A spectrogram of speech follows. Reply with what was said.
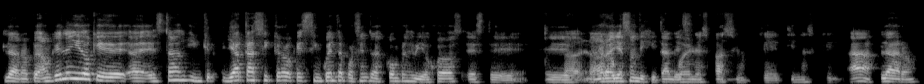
Claro, pero aunque he leído que eh, están ya casi creo que es 50% de las compras de videojuegos este, eh, ahora ya son digitales. Por el espacio que tienes que... Ah, claro.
